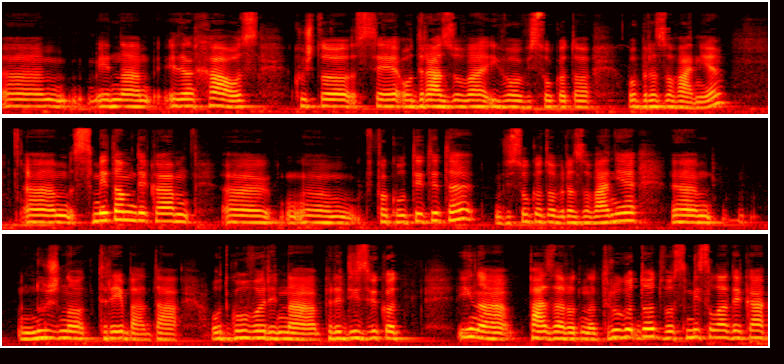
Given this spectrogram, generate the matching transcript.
една еден хаос кој што се одразува и во високото образование. Сметам дека факултетите, високото образование нужно треба да одговори на предизвикот и на пазарот на трудот во смисла дека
